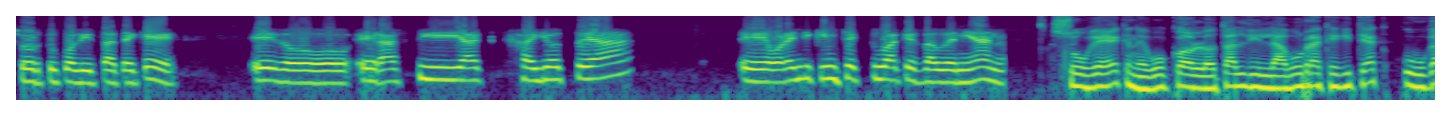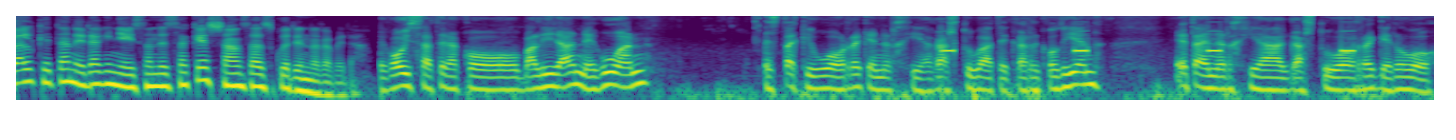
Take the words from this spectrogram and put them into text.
sortuko litzateke edo eraztiak jaiotzea e, oraindik intsektuak ez daudenean. Zugeek neguko lotaldi laburrak egiteak ugalketan eragina izan dezake sanzazkoeren arabera. Goiz aterako balira neguan ez dakigu horrek energia gastu bat ekarriko dien, eta energia gastu horrek gero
